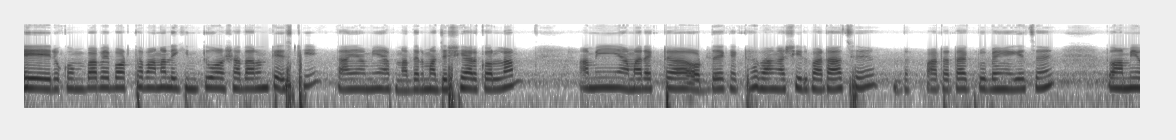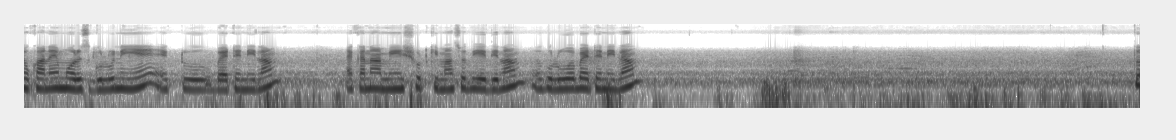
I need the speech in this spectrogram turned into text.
এরকমভাবে ভর্তা বানালে কিন্তু অসাধারণ টেস্টি তাই আমি আপনাদের মাঝে শেয়ার করলাম। আমি আমার একটা অর্ধেক একটা ভাঙা শিল পাটা আছে পাটাটা একটু ভেঙে গেছে। তো আমি ওখানে মরিচগুলো নিয়ে একটু বেটে নিলাম। এখানে আমি শুটকি মাছও দিয়ে দিলাম, ওগুলোও বেটে নিলাম। তো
